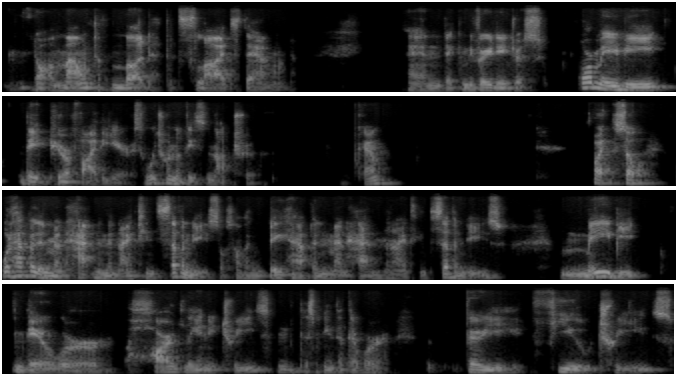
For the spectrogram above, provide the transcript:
you know amount of mud that slides down, and it can be very dangerous. Or maybe they purify the air. So which one of these is not true? Okay. All right. So what happened in Manhattan in the 1970s? So something big happened in Manhattan in the 1970s. Maybe there were hardly any trees. This means that there were very few trees.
